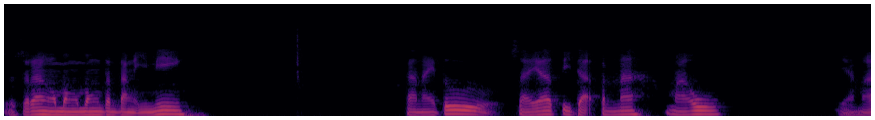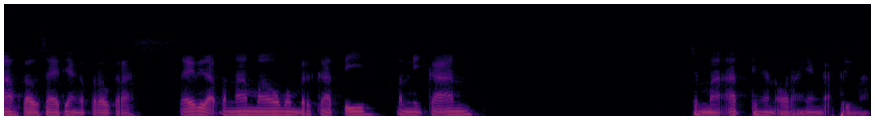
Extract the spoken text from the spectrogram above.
Terus terang ngomong-ngomong tentang ini, karena itu saya tidak pernah mau Ya maaf kalau saya dianggap terlalu keras. Saya tidak pernah mau memberkati pernikahan jemaat dengan orang yang nggak beriman.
